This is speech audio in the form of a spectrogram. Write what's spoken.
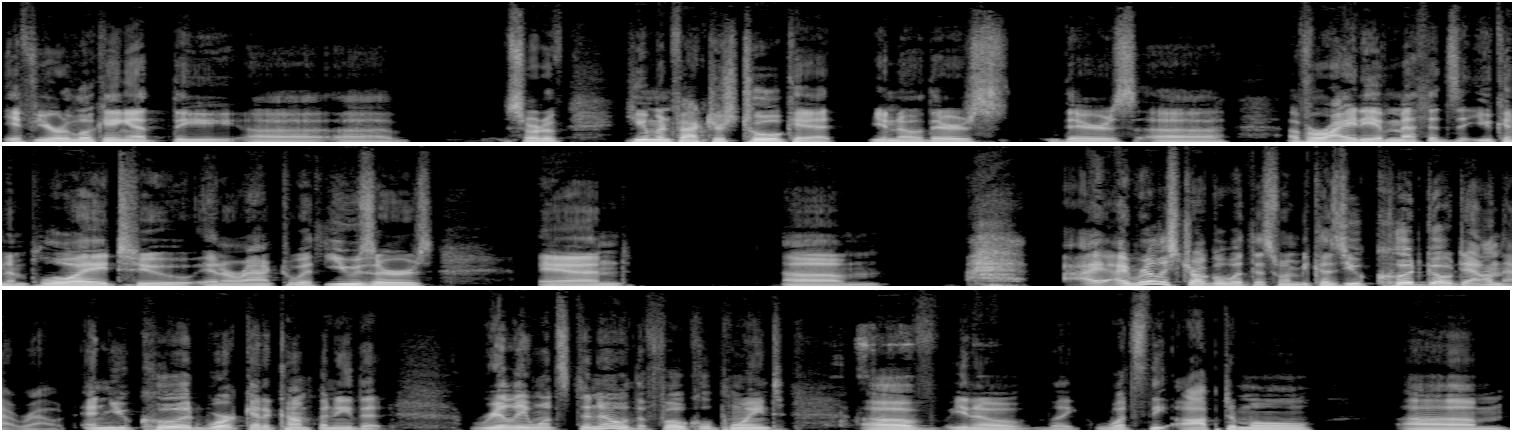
if you're looking at the uh, uh, sort of human factors toolkit, you know, there's there's uh, a variety of methods that you can employ to interact with users, and um, I, I really struggle with this one because you could go down that route, and you could work at a company that really wants to know the focal point of you know like what's the optimal um,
